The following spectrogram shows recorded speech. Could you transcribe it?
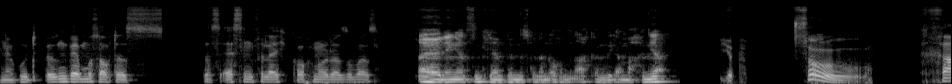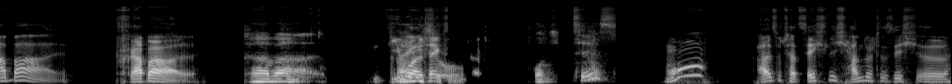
Na gut, irgendwer muss auch das, das Essen vielleicht kochen oder sowas. Ah ja, den ganzen Krempel müssen wir dann auch im Nachgang wieder machen, ja. Yep. So, Chabal. Rabal. Aber Die so. Prozess? Ja, Also tatsächlich handelt es sich äh,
